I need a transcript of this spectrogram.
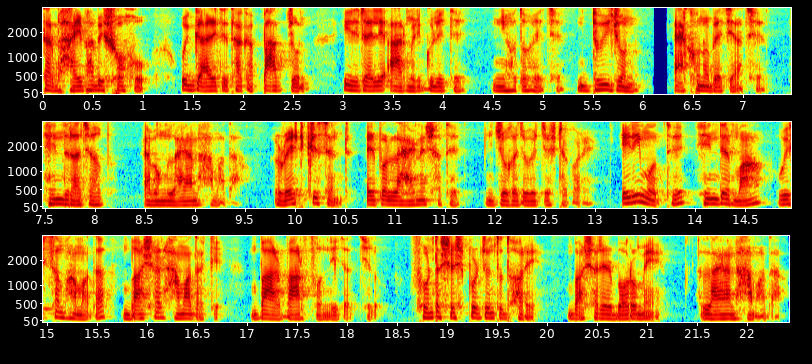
তার ভাই ভাবি সহ ওই গাড়িতে থাকা পাঁচজন ইসরায়েলি আর্মির গুলিতে নিহত হয়েছে। দুইজন এখনও বেঁচে আছে, হিন্দ রাজাব এবং লায়ন হামাদা। রেড ক্রিসেন্ট এরপর লায়নের সাথে যোগাযোগের চেষ্টা করে। এরই মধ্যে হিন্দের মা উইসাম হামাদা বাশার হামাদাকে বারবার ফোন দিয়ে যাচ্ছিল। ফোনটা শেষ পর্যন্ত ধরে বাশারের বড় মেয়ে লায়ন হামাদা।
